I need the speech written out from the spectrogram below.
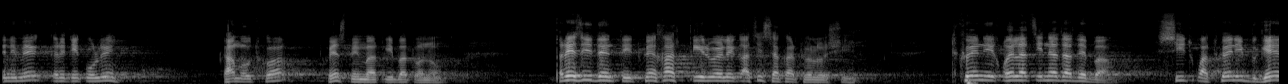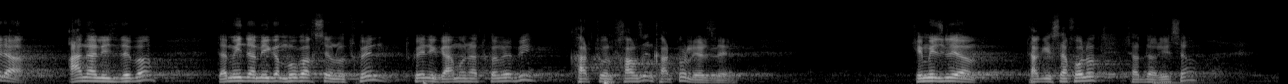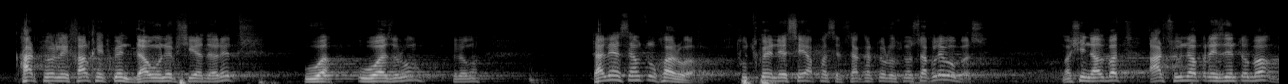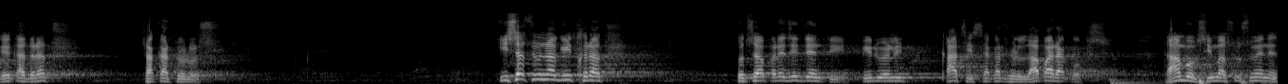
მე კრიტიკული გამოთქვა თქვენს მიმართ კი ბატონო პრეზიდენტი თქვენ ხართ პირველი კაცი საქართველოში. თქვენი ყველა წინადადება სიტყვა თქვენი ბგერა ანალიზდება და მინდა მოგახსენო თქვენ თქვენი გამონათქვამები ქართულ ხალხზე ქართულ ერზე. შემიძლია დაგისახოლოთ სად არის ესა ქართული ხალხი თქვენ დაუნებს შეადარეთ უაზრო რომ ძალიან სამწუხაროა. თუ თქვენ ესე აფასებთ საქართველოს მოსახლეობას მაშინ ალბათ არც უნდა პრეზიდენტობა გეკადრათ საქართველოს. ისაც უნდა გითხრათ როცა პრეზიდენტი პირველი კაცი საქართველოს ლაპარაკობს და ამბობს იმას უსმენეს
